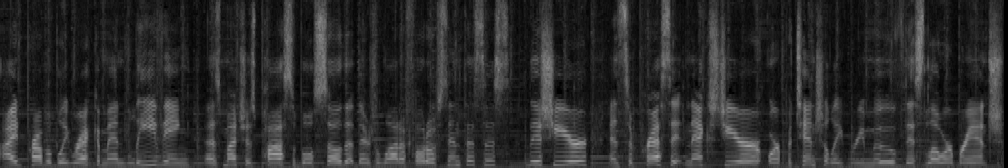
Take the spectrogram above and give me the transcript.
I'd probably recommend leaving as much as possible so that there's a lot of photosynthesis this year and suppress it next year or potentially remove this lower branch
